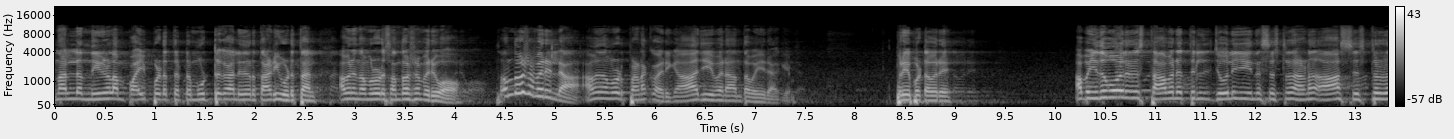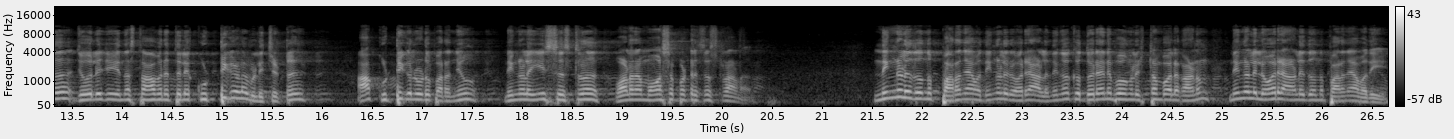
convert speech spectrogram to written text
നല്ല നീളം പൈപ്പ് എടുത്തിട്ട് മുട്ടുകാൽ തീർത്ത് അടി കൊടുത്താൽ അവന് നമ്മളോട് സന്തോഷം വരുമോ സന്തോഷം വരില്ല. അവന് നമ്മളോട് പിണക്കമായിരിക്കും. ആ ജീവനാന്ത വൈരാഗ്യം. പ്രിയപ്പെട്ടവരെ അപ്പൊ ഇതുപോലൊരു സ്ഥാപനത്തിൽ ജോലി ചെയ്യുന്ന സിസ്റ്ററാണ്. ആ സിസ്റ്റർ ജോലി ചെയ്യുന്ന സ്ഥാപനത്തിലെ കുട്ടികളെ വിളിച്ചിട്ട് ആ കുട്ടികളോട് പറഞ്ഞു നിങ്ങൾ ഈ സിസ്റ്റർ വളരെ മോശപ്പെട്ട സിസ്റ്ററാണ് നിങ്ങൾ ഇതൊന്ന് പറഞ്ഞാൽ മതി. നിങ്ങളിൽ ഒരാൾ നിങ്ങൾക്ക് ദുരനുഭവങ്ങൾ ഇഷ്ടം പോലെ കാണും. നിങ്ങളിൽ ഒരാൾ ഇതൊന്ന് പറഞ്ഞാൽ മതി.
